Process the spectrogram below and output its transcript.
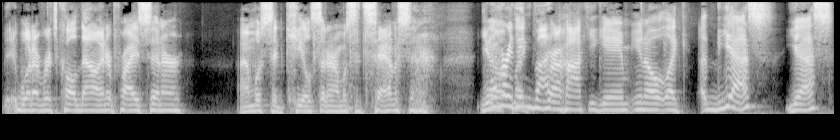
whatever it's called now, Enterprise Center. I almost said Kiel Center. I almost said Savvis Center. You know, Everything like but. for a hockey game. You know, like uh, yes, yes,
